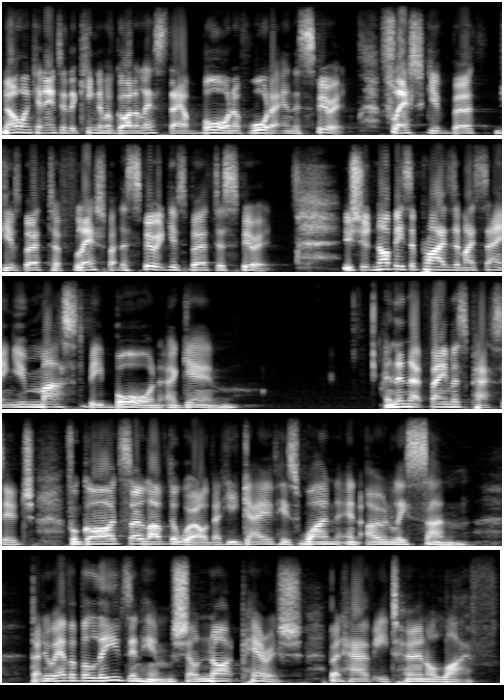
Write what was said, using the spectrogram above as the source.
no one can enter the kingdom of God unless they are born of water and the Spirit. Flesh give birth, gives birth to flesh, but the Spirit gives birth to spirit. You should not be surprised at my saying, You must be born again. And then that famous passage, For God so loved the world that he gave his one and only Son that whoever believes in him shall not perish, but have eternal life.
